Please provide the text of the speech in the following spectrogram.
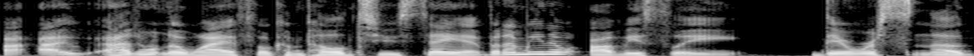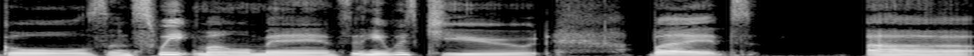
I, I I don't know why I feel compelled to say it, but I mean, obviously, there were snuggles and sweet moments, and he was cute, but uh,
